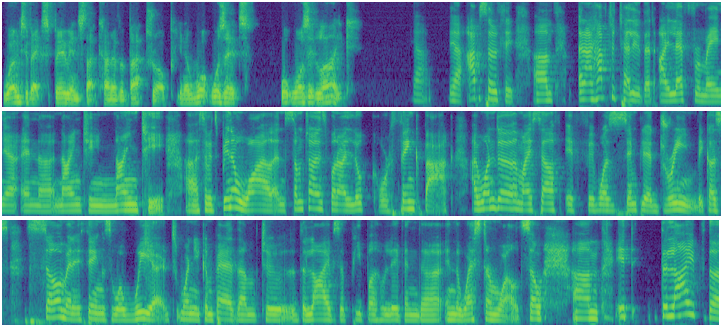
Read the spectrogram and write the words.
won't have experienced that kind of a backdrop. You know, what was it? What was it like? Yeah. Yeah, absolutely. Um, and I have to tell you that I left Romania in uh, 1990. Uh, so it's been a while. And sometimes when I look or think back, I wonder myself if it was simply a dream because so many things were weird when you compare them to the lives of people who live in the in the Western world. So um, it the life the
